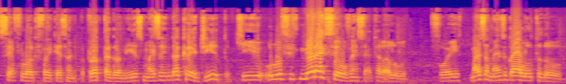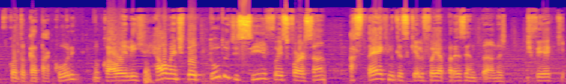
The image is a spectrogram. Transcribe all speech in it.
Você falou que foi questão de protagonismo, mas eu ainda acredito que o Luffy mereceu vencer aquela luta. Foi mais ou menos igual a luta do, contra o Katakuri, no qual ele realmente deu tudo de si, foi esforçando. As técnicas que ele foi apresentando, a gente vê que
